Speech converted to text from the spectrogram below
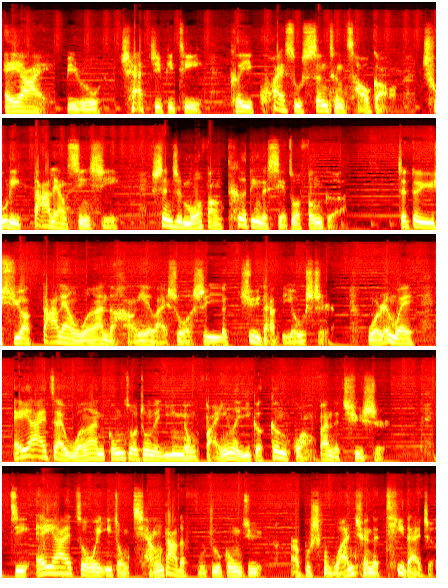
AI，比如 ChatGPT，可以快速生成草稿、处理大量信息，甚至模仿特定的写作风格。这对于需要大量文案的行业来说是一个巨大的优势。我认为 AI 在文案工作中的应用反映了一个更广泛的趋势，即 AI 作为一种强大的辅助工具，而不是完全的替代者。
